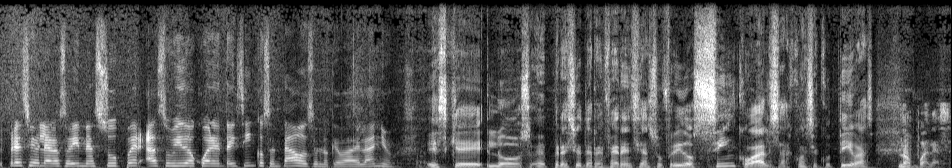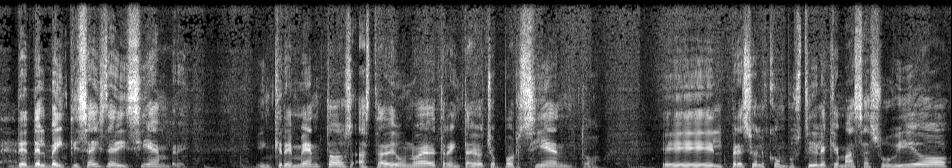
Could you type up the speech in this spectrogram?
El precio de la gasolina super ha subido 45 centavos en lo que va del año. Es que los eh, precios de referencia han sufrido cinco alzas consecutivas. No puede ser. Desde el 26 de diciembre. Incrementos hasta de un 9,38%. Eh, el precio del combustible que más ha subido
